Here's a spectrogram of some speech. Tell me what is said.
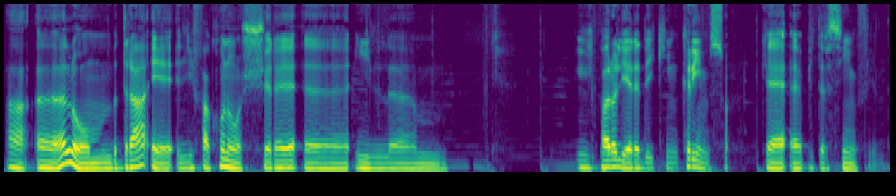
a, eh, all'Ombra e gli fa conoscere eh, il, ehm, il paroliere dei King Crimson, che è Peter Sinfield.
